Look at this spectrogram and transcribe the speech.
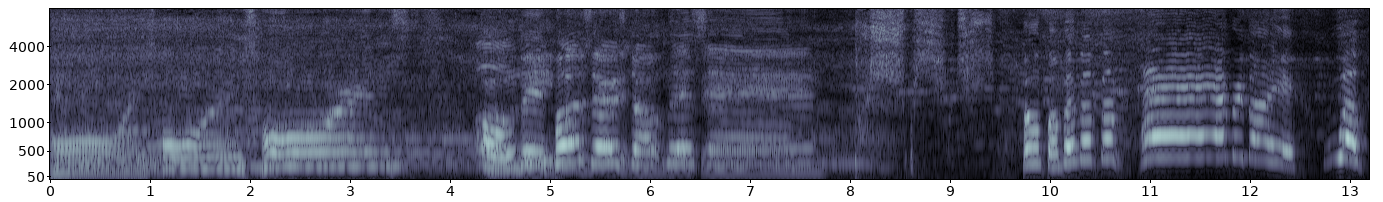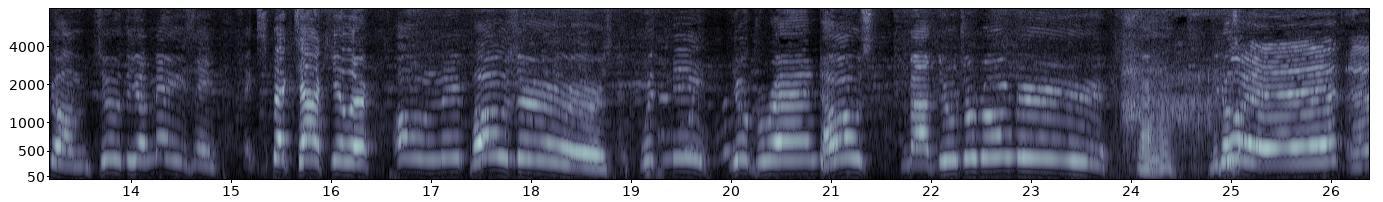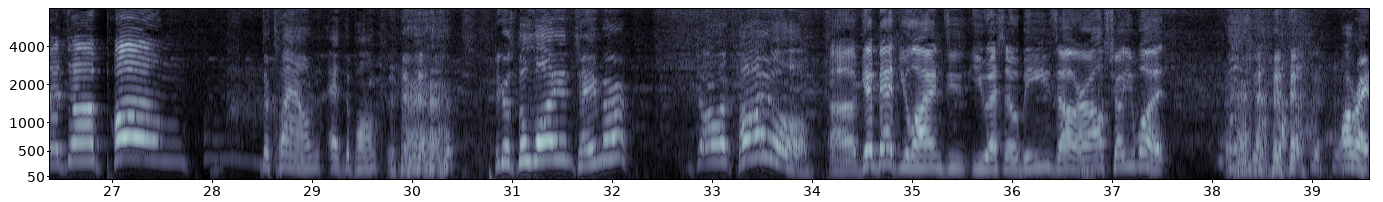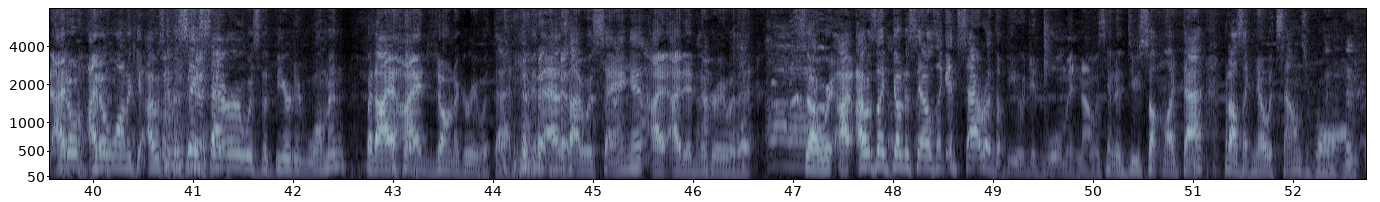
Horns, horns, horns. Only posers don't listen. Boom, boom, boom, boom. Hey, everybody! Welcome to the amazing, spectacular Only Posers with me, your grand host, Matthew Jerome. because With Ed the Punk. the clown, Ed the Punk. because the lion tamer, Dog Kyle. Uh, get back, you lions, you, you SOBs, or I'll show you what. All right, I don't. I don't want to. get I was going to say Sarah was the bearded woman, but I, I don't agree with that. Even as I was saying it, I, I didn't agree with it. So we- I, I was like going to say, I was like, it's Sarah the bearded woman. I was going to do something like that, but I was like, no, it sounds wrong.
